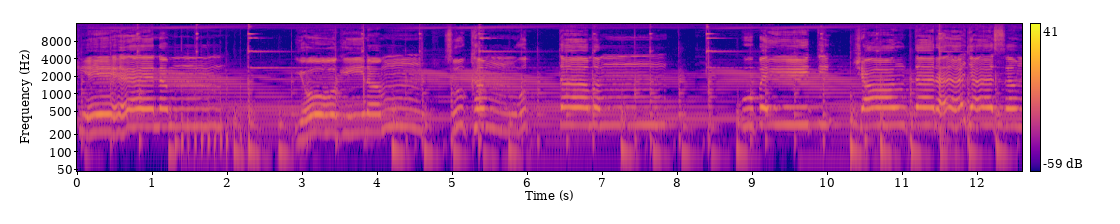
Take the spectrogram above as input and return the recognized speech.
హ్యేనం యోగినం సుఖం ఉత్తమం ఉపైతి శాంతరజసం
